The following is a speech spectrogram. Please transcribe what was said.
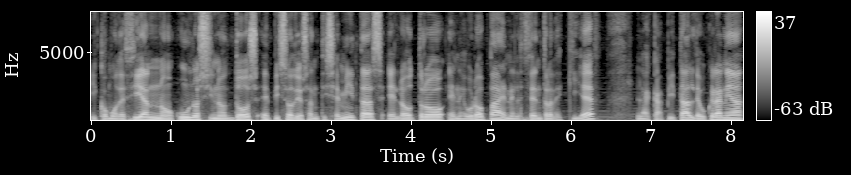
Y como decían, no uno, sino dos episodios antisemitas, el otro en Europa, en el centro de Kiev, la capital de Ucrania,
